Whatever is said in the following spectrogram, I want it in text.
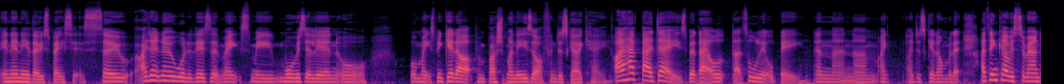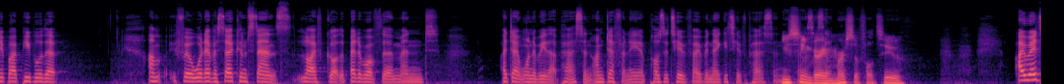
in any of those spaces. So I don't know what it is that makes me more resilient or or makes me get up and brush my knees off and just go, okay. I have bad days, but that that's all it'll be. And then um, I, I just get on with it. I think I was surrounded by people that, um, for whatever circumstance, life got the better of them. And I don't want to be that person. I'm definitely a positive over negative person. You seem very merciful too. I read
